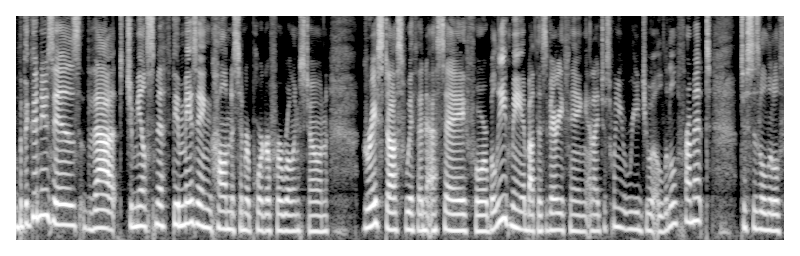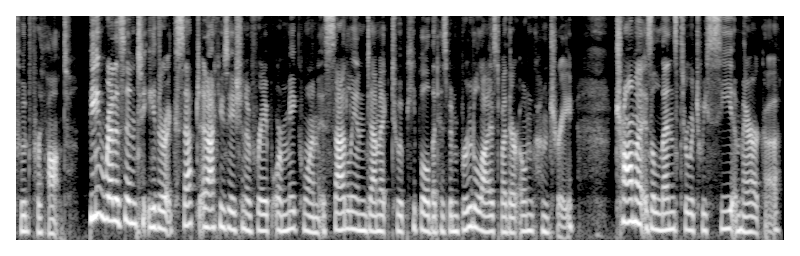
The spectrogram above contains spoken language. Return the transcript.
But the good news is that Jamil Smith, the amazing columnist and reporter for Rolling Stone, graced us with an essay for Believe Me about this very thing. And I just want to read you a little from it, just as a little food for thought. Being reticent to either accept an accusation of rape or make one is sadly endemic to a people that has been brutalized by their own country. Trauma is a lens through which we see America,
